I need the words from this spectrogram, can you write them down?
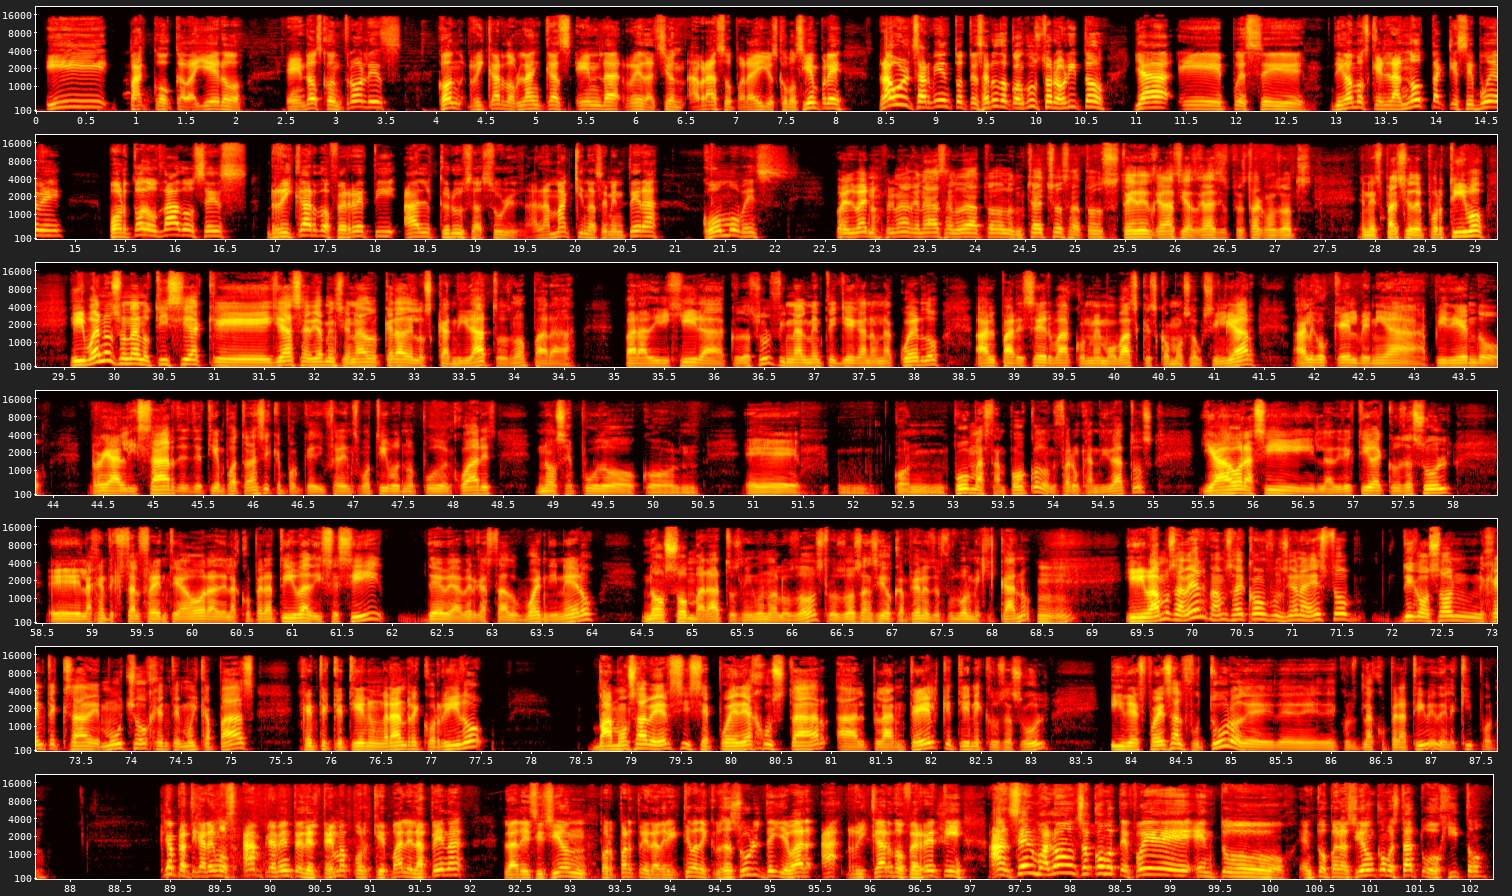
y Paco Caballero en los controles con Ricardo Blancas en la redacción. Abrazo para ellos, como siempre. Raúl Sarmiento, te saludo con gusto, Raulito. Ya, eh, pues, eh, digamos que la nota que se mueve por todos lados es Ricardo Ferretti al Cruz Azul, a la máquina cementera. ¿Cómo ves? Pues bueno, primero que nada, saludar a todos los muchachos, a todos ustedes. Gracias, gracias por estar con nosotros en Espacio Deportivo. Y bueno, es una noticia que ya se había mencionado que era de los candidatos, ¿no? Para, para dirigir a Cruz Azul. Finalmente llegan a un acuerdo. Al parecer va con Memo Vázquez como su auxiliar, algo que él venía pidiendo realizar desde tiempo atrás y que por diferentes motivos no pudo en Juárez, no se pudo con, eh, con Pumas tampoco, donde fueron candidatos. Y ahora sí, la directiva de Cruz Azul eh, la gente que está al frente ahora de la cooperativa dice sí, debe haber gastado buen dinero, no son baratos ninguno de los dos, los dos han sido campeones del fútbol mexicano. Uh -huh. Y vamos a ver, vamos a ver cómo funciona esto. Digo, son gente que sabe mucho, gente muy capaz, gente que tiene un gran recorrido, Vamos a ver si se puede ajustar al plantel que tiene Cruz Azul y después al futuro de, de- de la cooperativa y del equipo, ¿no? Ya platicaremos ampliamente del tema porque vale la pena la decisión por parte de la directiva de Cruz Azul de llevar a Ricardo Ferretti. Anselmo Alonso, ¿cómo te fue en tu, en tu operación? ¿Cómo está tu ojito?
